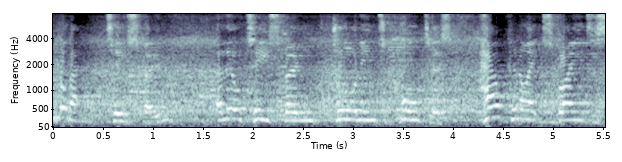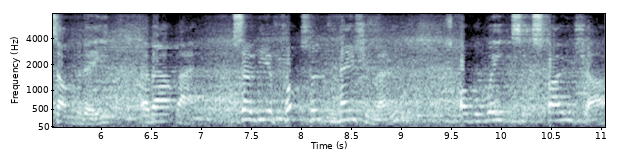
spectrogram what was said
Have you got that teaspoon? A little teaspoon drawn into quarters. How can I explain to somebody about that? So the approximate measurement of a week's exposure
